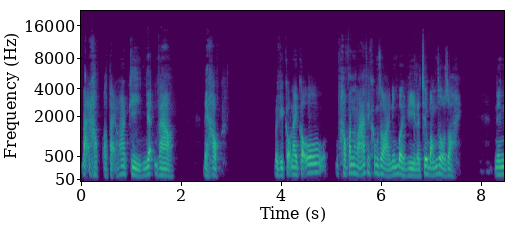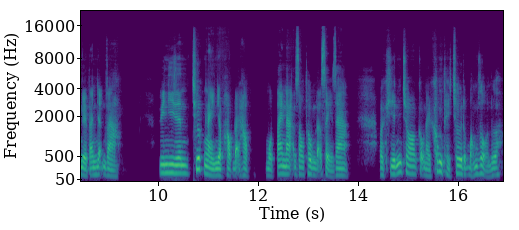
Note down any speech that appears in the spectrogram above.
đại học ở tại Hoa Kỳ nhận vào để học. Bởi vì cậu này cậu học văn hóa thì không giỏi nhưng bởi vì là chơi bóng rổ giỏi, nên người ta nhận vào. Tuy nhiên trước ngày nhập học đại học, một tai nạn giao thông đã xảy ra và khiến cho cậu này không thể chơi được bóng rổ nữa.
